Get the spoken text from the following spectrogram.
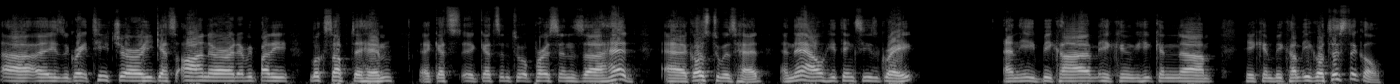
uh, he's a great teacher. He gets honored. Everybody looks up to him. It gets it gets into a person's uh, head. Uh, goes to his head, and now he thinks he's great and he become he can he can um, he can become egotistical.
